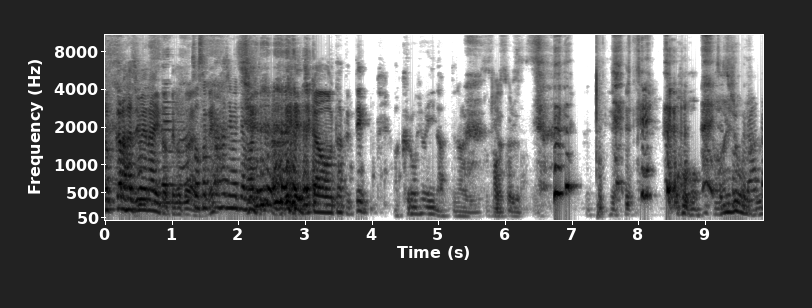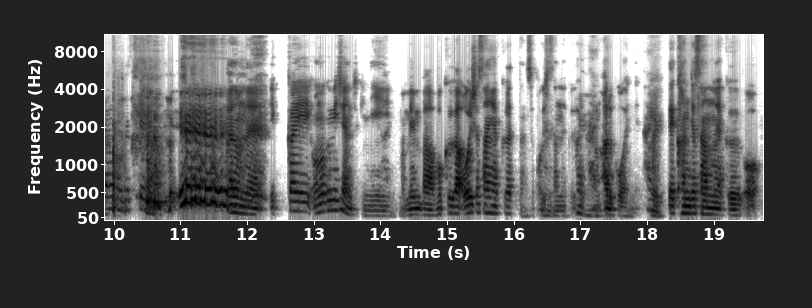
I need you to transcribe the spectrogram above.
そっから始めないとってことなんですね。そうそっから始めてますで、時間を立てて、あ、黒ひょいいなってなる時が来る。お大丈夫。あのね、一回、小野組時代の時に、まあ、メンバー、僕がお医者さん役やったんですよ。お医者さんの役で。はいはいあのある公演で。はい。で、患者さんの役を、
